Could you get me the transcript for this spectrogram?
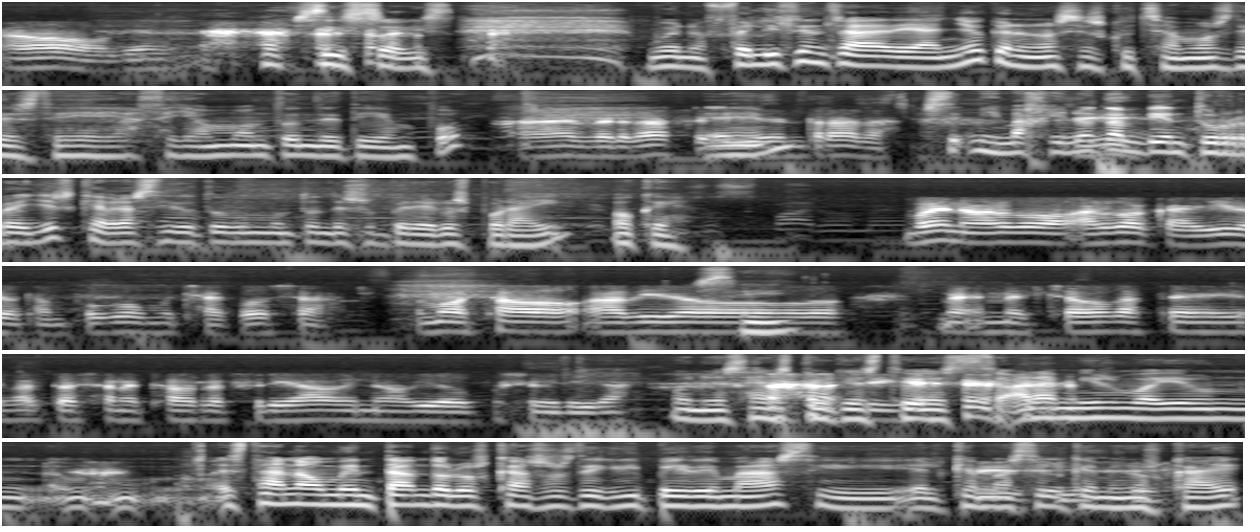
Oh, bien. Sí sois. Bueno, feliz entrada de año, que no nos escuchamos desde hace ya un montón de tiempo. Ah, es verdad, feliz ¿Eh? entrada. Sí, me imagino Sí. también tus reyes, que habrá sido todo un montón de superhéroes por ahí, ¿o qué? Bueno, algo algo ha caído, tampoco mucha cosa. Hemos estado, ha habido, Me- Melchor, Gaste y Baltasar han estado resfriados y no ha habido posibilidad. Bueno, sabes tú que esto que- es, ahora mismo hay un, están aumentando los casos de gripe y demás, y el que Sí, más y el sí, que menos sí. cae,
